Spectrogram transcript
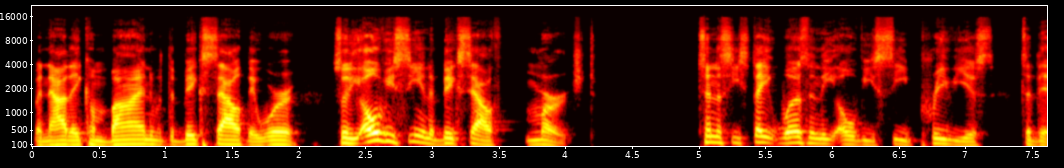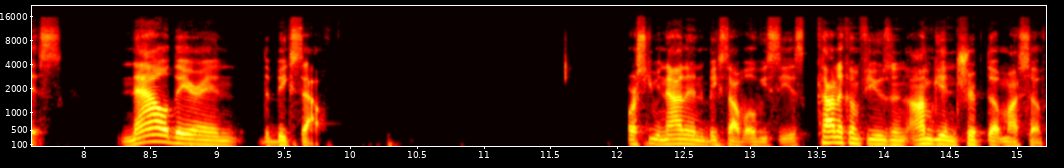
but now they combined with the Big South. They were so the OVC and the Big South merged. Tennessee State was in the OVC previous to this. Now they're in the Big South. Or excuse me, now they're in the Big South OVC. It's kind of confusing. I'm getting tripped up myself.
